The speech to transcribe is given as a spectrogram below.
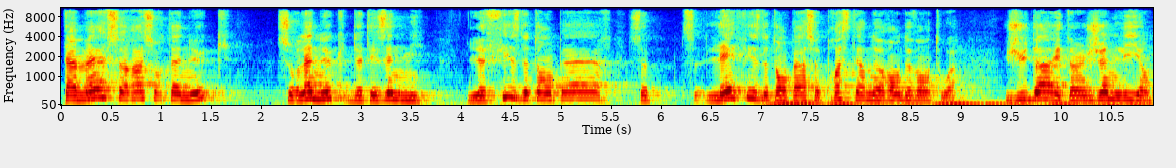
Ta main sera sur ta nuque, sur la nuque de tes ennemis. Le fils de ton père, se- les fils de ton père se prosterneront devant toi. Judas est un jeune lion.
